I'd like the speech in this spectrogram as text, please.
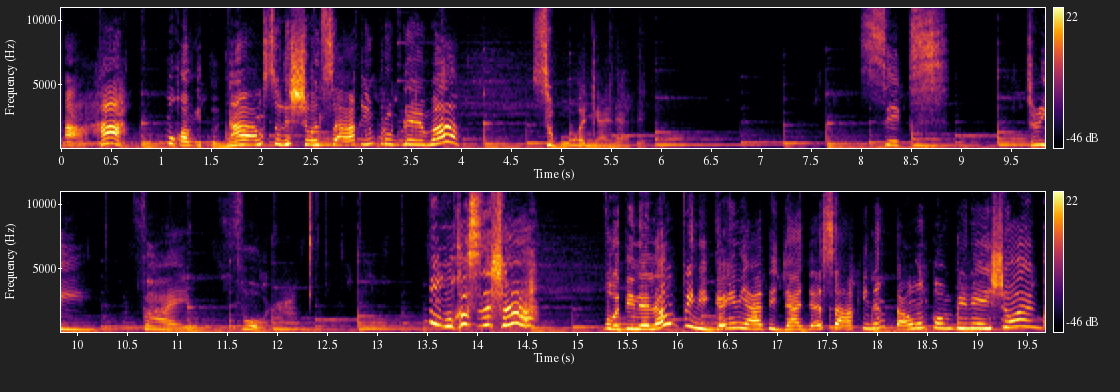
Aha! Mukhang ito na ang solusyon sa aking problema. Subukan nga natin. Six, three, five, four. Bumukas na siya! Buti na lang pinigay ni Ate Jaja sa akin ng tamang combination.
